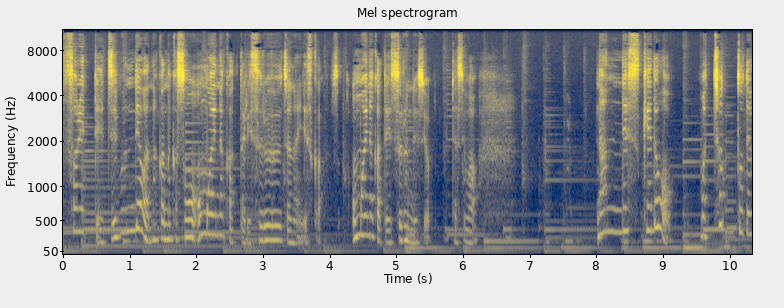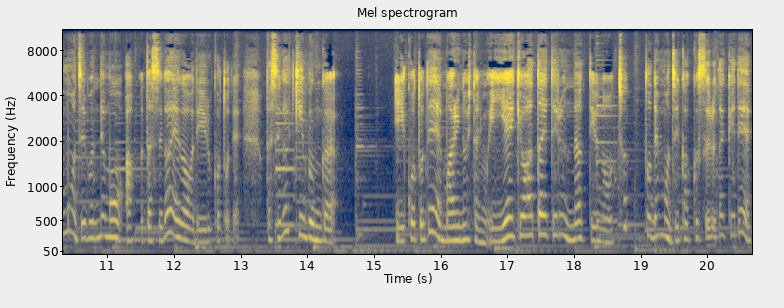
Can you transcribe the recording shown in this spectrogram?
それって自分ではなかなかそう思えなかったりするじゃないですか。思えなかったりするんですよ。私は。なんですけど、まあ、ちょっとでも自分でもあ私が笑顔でいることで私が気分がいいことで周りの人にもいい影響を与えてるんだっていうのをちょっとでも自覚するだけで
